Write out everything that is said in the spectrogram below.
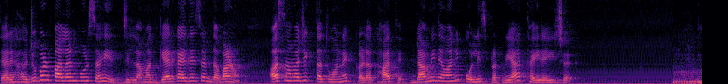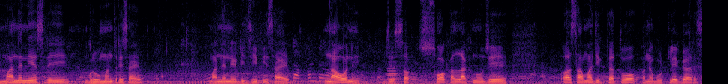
ત્યારે હજુ પણ પાલનપુર સહિત જિલ્લામાં ગેરકાયદેસર દબાણો અસામાજિક તત્વોને કડક હાથે ડામી દેવાની પોલીસ પ્રક્રિયા થઈ રહી છે. માનનીય શ્રી ગૃહમંત્રી સાહેબ, માનનીય ડીજીપી સાહેબ, નાઓને જે સો કલાકનું જે અસામાજિક તત્વો અને બુટલેગર્સ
